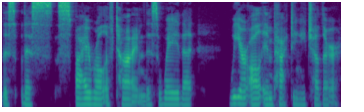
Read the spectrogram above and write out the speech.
this this spiral of time, this way that we are all impacting each other.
